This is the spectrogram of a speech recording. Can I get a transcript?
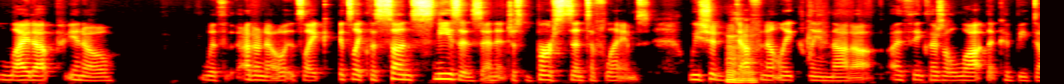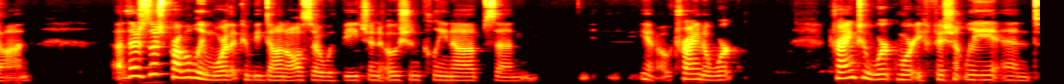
light up, you know, with I don't know, it's like it's like the sun sneezes and it just bursts into flames. We should mm-hmm. definitely clean that up. I think there's a lot that could be done. Uh, there's there's probably more that could be done also with beach and ocean cleanups and you know trying to work trying to work more efficiently and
